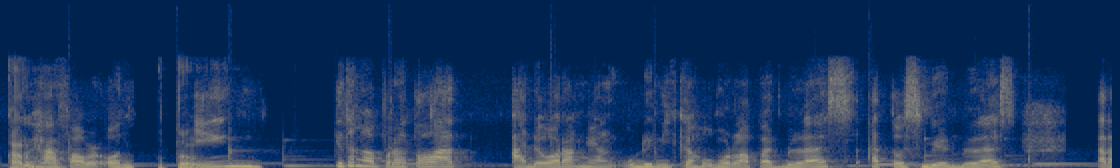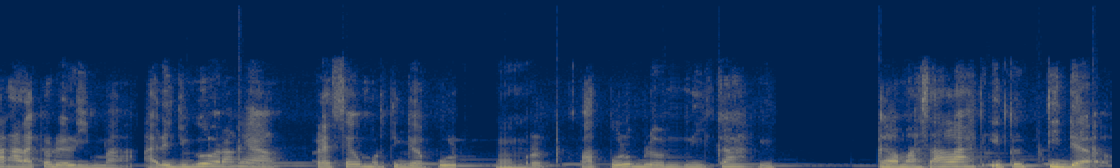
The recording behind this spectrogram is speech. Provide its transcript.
Karena have our own betul. thing. Kita nggak pernah telat. Ada orang yang udah nikah umur 18 atau 19 sekarang anaknya udah 5 ada juga orang yang let's say umur 30 Hmm. umur 40 belum nikah gitu. Nggak masalah. Itu tidak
